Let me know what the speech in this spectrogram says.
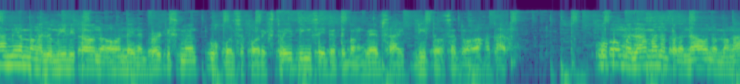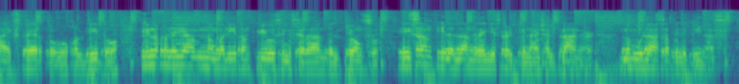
Marami ang mga lumilitaw na online advertisement ukol sa forex trading sa iba't ibang website dito sa Doha, Qatar. Upang malaman ang pananaw ng mga eksperto ukol dito, kinapanayam ng Balitang Q si Mr. Randall Tiongso na isang kilalang registered financial planner na mula sa Pilipinas.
